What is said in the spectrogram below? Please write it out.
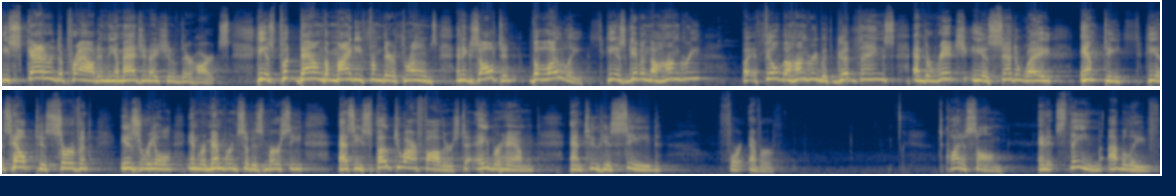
He scattered the proud in the imagination of their hearts. He has put down the mighty from their thrones and exalted the lowly. He has given the hungry, uh, filled the hungry with good things, and the rich he has sent away empty. He has helped his servant Israel in remembrance of his mercy, as he spoke to our fathers, to Abraham, and to his seed forever. It's quite a song and its theme, I believe,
